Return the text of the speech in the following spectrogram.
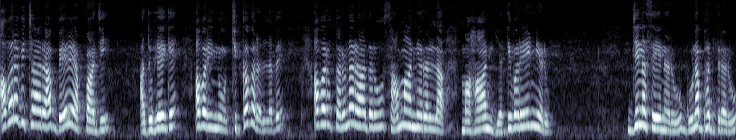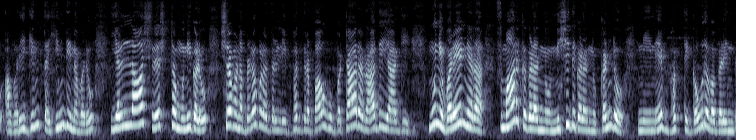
ಅವರ ವಿಚಾರ ಬೇರೆ ಅಪ್ಪಾಜಿ. ಅದು ಹೇಗೆ? ಅವರಿನ್ನೂ ಚಿಕ್ಕವರಲ್ಲವೇ? ಅವರು ತರುಣರಾದರೂ ಸಾಮಾನ್ಯರಲ್ಲ, ಮಹಾನ್ ಯತಿವರೇಣ್ಯರು. ಜಿನಸೇನರು, ಗುಣಭದ್ರರು, ಅವರಿಗಿಂತ ಹಿಂದಿನವರು, ಎಲ್ಲ ಶ್ರೇಷ್ಠ ಮುನಿಗಳು ಶ್ರವಣ ಬೆಳಗೊಳದಲ್ಲಿ ಭದ್ರ ಬಾಹು ಭಟಾರರಾದಿಯಾಗಿ ಮುನಿವರೇಣ್ಯರ ಸ್ಮಾರಕಗಳನ್ನು ನಿಷಿದಿಗಳನ್ನು ಕಂಡು ನೀನೇ ಭಕ್ತಿ ಗೌರವಗಳಿಂದ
